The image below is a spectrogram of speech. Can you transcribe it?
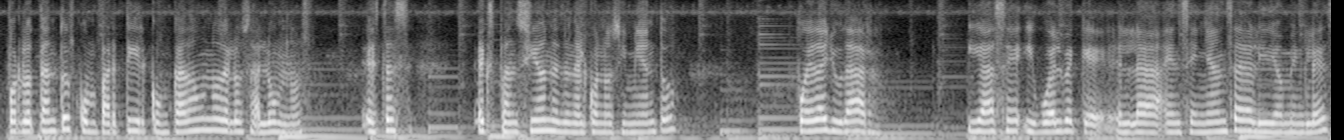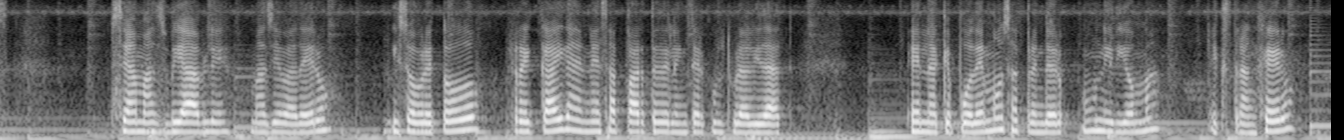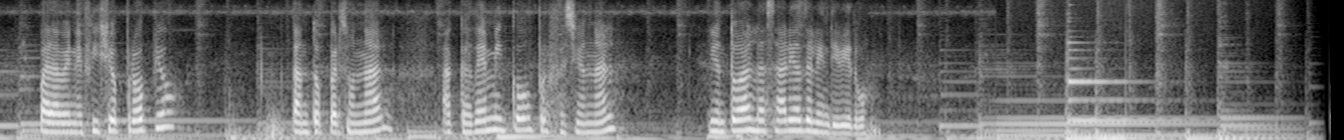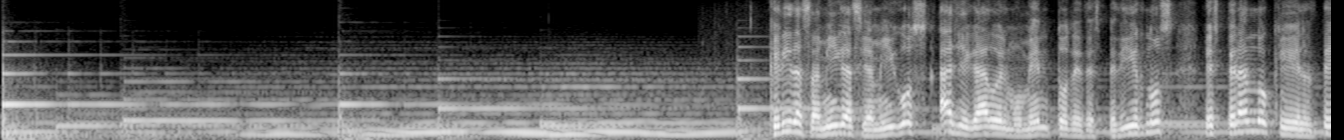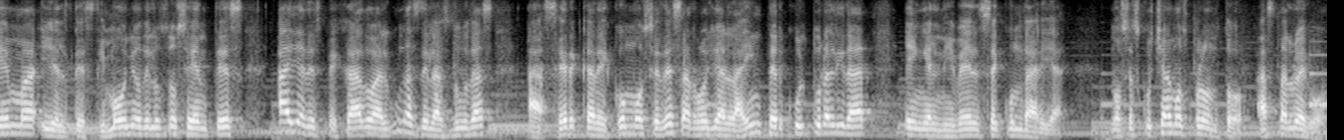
Por lo tanto, compartir con cada uno de los alumnos estas expansiones en el conocimiento puede ayudar y hace y vuelve que la enseñanza del idioma inglés sea más viable, más llevadero y sobre todo recaiga en esa parte de la interculturalidad en la que podemos aprender un idioma extranjero para beneficio propio, tanto personal, académico, profesional y en todas las áreas del individuo. Queridas amigas y amigos, ha llegado el momento de despedirnos, esperando que el tema y el testimonio de los docentes haya despejado algunas de las dudas acerca de cómo se desarrolla la interculturalidad en el nivel secundaria. Nos escuchamos pronto. Hasta luego.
